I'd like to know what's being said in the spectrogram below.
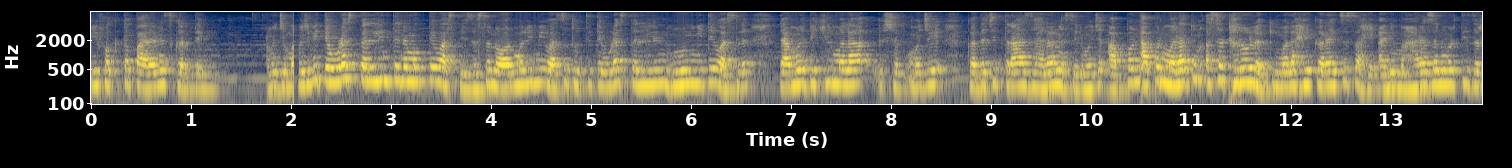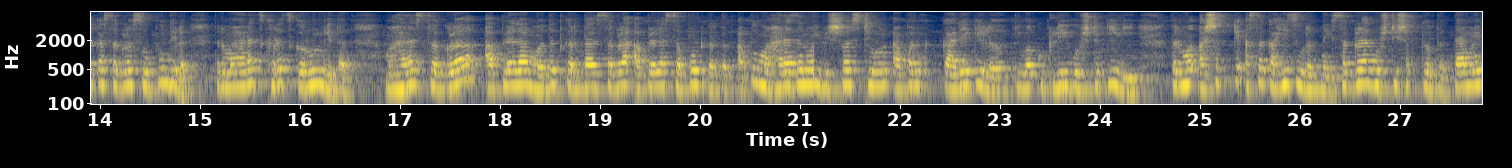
मी फक्त पारायणच करते. म्हणजे म्हणजे मी तेवढ्याच तल्लीनतेने मग ते वाचते. जसं नॉर्मली मी वाचत होते तेवढ्याच तल्लीन होऊन मी ते वाचलं. त्यामुळे देखील मला शक म्हणजे कदाचित त्रास झाला नसेल. म्हणजे आपण आपण मनातून असं ठरवलं की मला हे करायचंच आहे आणि महाराजांवरती जर का सगळं सोपून दिलं तर महाराज खरंच करून घेतात. महाराज सगळं आपल्याला मदत करतात सगळं आपल्याला सपोर्ट करतात. आपण महाराजांवर विश्वास ठेवून आपण कार्य केलं किंवा कुठलीही गोष्ट केली तर मग अशक्य असं काहीच उरत नाही. सगळ्या गोष्टी शक्य होतात. त्यामुळे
